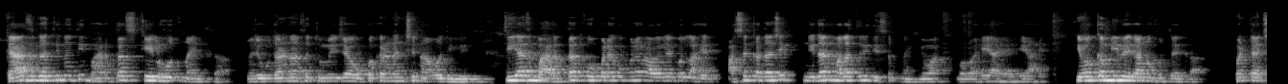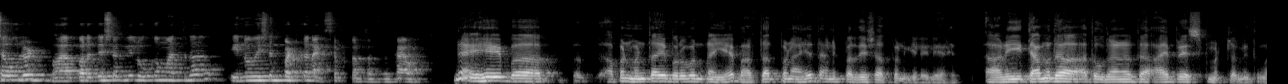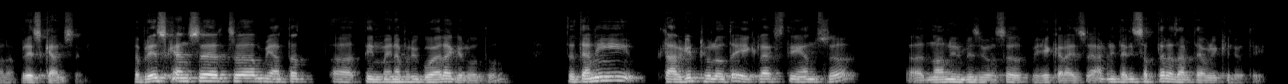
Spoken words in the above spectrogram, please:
त्याच गतीनं ती भारतात स्केल होत नाहीत का? म्हणजे उदाहरणार्थ तुम्ही ज्या उपकरणांची नावं दिली ती आज भारतात कोपऱ्या कोपऱ्यावर अवेलेबल आहेत. असं कदाचित निदान मला तरी दिसत नाही किंवा बाबा हे आहे हे आहे किंवा कमी वेगानं होतंय का? पण त्याच्या उलट परदेशातली लोक मात्र इनोव्हेशन पटकन ऍक्सेप्ट करतात. काय वाटतं? नाही हे आपण म्हणता हे बरोबर नाहीये. भारतात पण आहेत आणि परदेशात पण गेलेले आहेत. आणि त्यामध्ये आता उदाहरणार्थ आय ब्रेस्ट म्हटलं मी तुम्हाला ब्रेस्ट कॅन्सर. तर ब्रेस्ट कॅन्सरचं मी आता तीन महिन्यापूर्वी गोव्याला गेलो होतो. तर त्यांनी टार्गेट ठेवलं होतं एक लाख स्त्रियांचं नॉन इन्व्हेसिव्ह असं हे करायचं आणि त्यांनी सत्तर हजार त्यावेळी केले होते.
